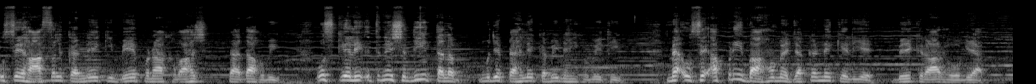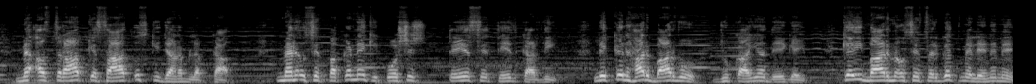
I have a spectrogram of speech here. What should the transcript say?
उसे हासिल करने की बेपना ख्वाहिश पैदा हुई। उसके लिए इतनी शदीद तलब मुझे पहले कभी नहीं हुई थी। मैं उसे अपनी बाहों में जकड़ने के लिए बेकरार हो गया। मैं अस्तराब के साथ उसकी जानब लपका। मैंने उसे पकड़ने की कोशिश तेज से तेज कर दी, लेकिन हर बार वो झुकाइयाँ दे गई। कई बार मैं उसे फिरगत में लेने में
